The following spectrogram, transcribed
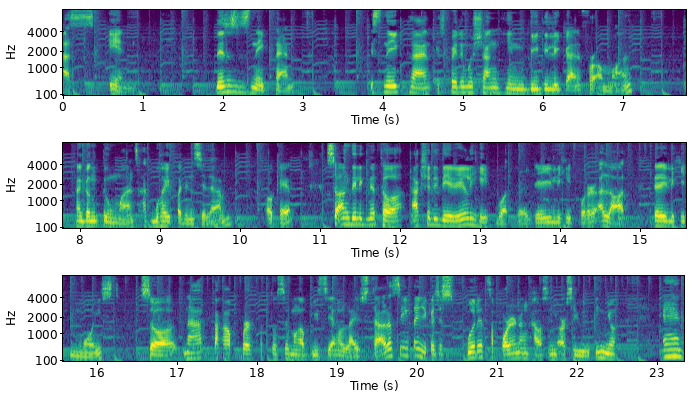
As in. This is a snake plant. Snake plant is pwede mo siyang hindi diligan for a month hanggang 2 months at buhay pa din sila. Okay? So, ang dilig na to, actually, they really hate water. They really hate water a lot. They really hate moist. So, napaka-perfect to sa mga busy ang lifestyle. At same time, you can just put it sa corner ng house niyo or sa unit niyo. And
